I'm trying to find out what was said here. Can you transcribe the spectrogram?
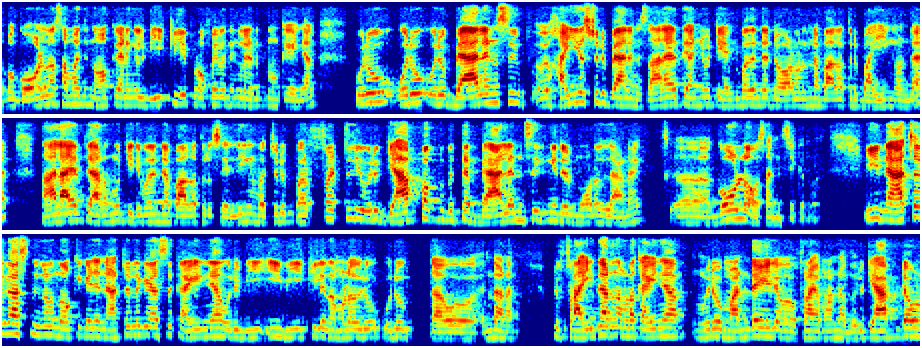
അപ്പൊ ഗോൾഡിനെ സംബന്ധിച്ച് നോക്കുകയാണെങ്കിൽ വീക്കിലി പ്രൊഫൈൽ നിങ്ങൾ എടുത്തു നോക്കി കഴിഞ്ഞാൽ ഒരു ഒരു ഒരു ബാലൻസ് ഹയസ്റ്റ് ഒരു ബാലൻസ് നാലായിരത്തി അഞ്ഞൂറ്റി എൺപതിന്റെ ഡോളറിന്റെ ഭാഗത്ത് ഒരു ബൈയിങ് ഉണ്ട്. നാലായിരത്തി അറുന്നൂറ്റി ഇരുപതിന്റെ ഭാഗത്ത് ഒരു സെല്ലിംഗ് വെച്ചൊരു പെർഫെക്റ്റ്ലി ഒരു ഗ്യാപ്പ് അപ്പ് വിത്ത് എ ബാലൻസിങ്ങിന്റെ ഒരു മോഡലിലാണ് ഗോൾഡ് അവസാനിച്ചിരിക്കുന്നത്. ഈ നാച്ചുറൽ ഗ്യാസ് നിങ്ങൾ നോക്കിക്കഴിഞ്ഞാൽ നാച്ചുറൽ ഗ്യാസ് കഴിഞ്ഞ ഒരു ഈ വീക്കിൽ നമ്മൾ ഒരു ഒരു എന്താണ് ഒരു ഫ്രൈഡാണ് നമ്മളെ കഴിഞ്ഞ ഒരു മൺഡേയിൽ മണ്ട ഒരു ഗ്യാപ് ഡൗൺ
